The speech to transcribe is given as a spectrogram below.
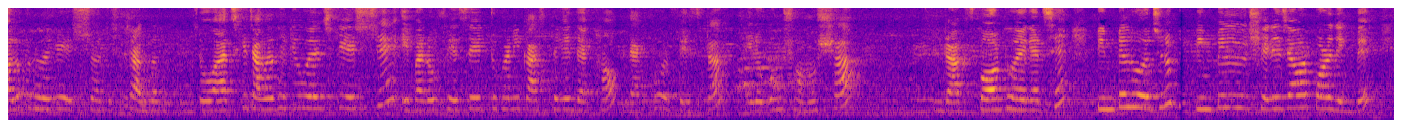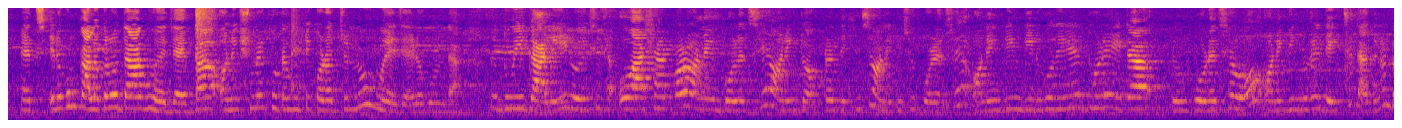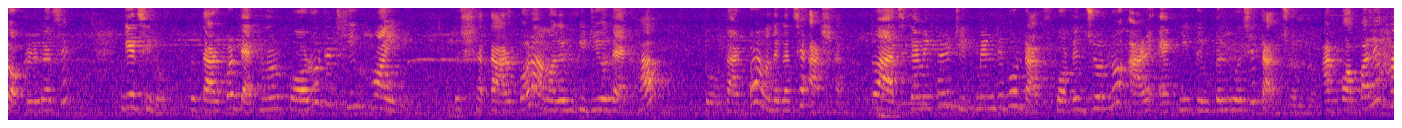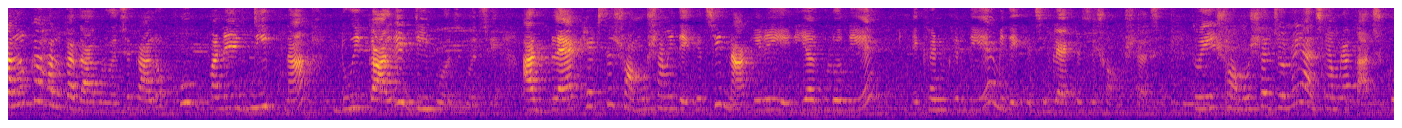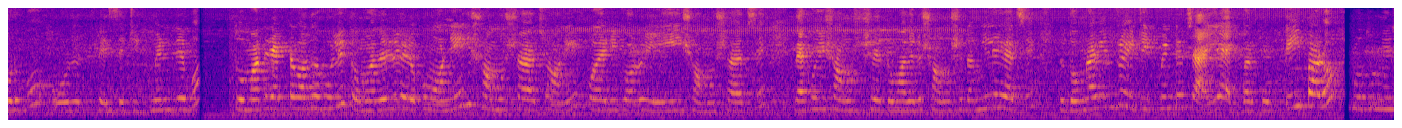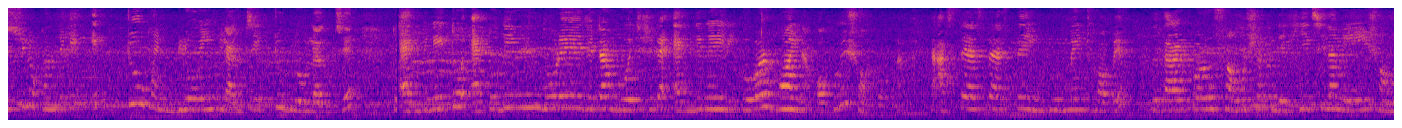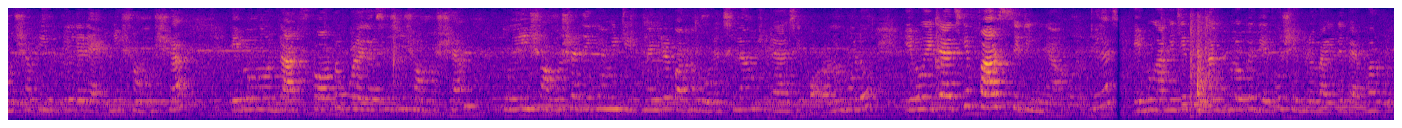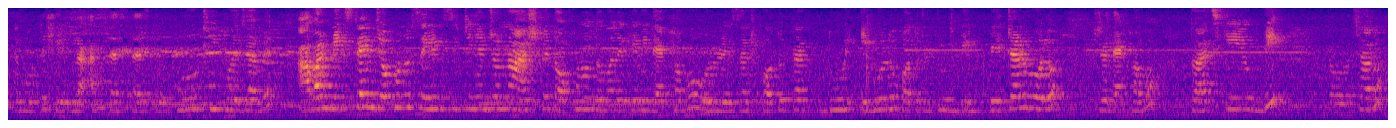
বলো কোথা থেকে এসছো চাকদা থেকে। তো আজকে চাকদা থেকে আজকে এসছে। এবার ও ফেসে একটুখানি কাছ থেকে দেখাও। দেখো ওর ফেসটা এরকম সমস্যা। ডার্ক স্পট হয়ে গেছে। পিম্পল হয়েছিল। পিম্পল সেরে যাওয়ার পরে দেখবে এরকম কালো কালো দাগ হয়ে যায় বা অনেক সময় খোটাখুটি করার জন্যও হয়ে যায় এরকম দাগ। তো দুই গালেই রয়েছে। ও আসার পর অনেক বলেছে অনেক ডক্টর দেখিয়েছে অনেক কিছু করেছে। অনেক দিন দীর্ঘদিনের ধরে এটা করেছে ও অনেক দিন ধরে দেখছে তার জন্য ডক্টরের কাছে গেছিল। তো তারপর দেখানোর পরও ওটা ঠিক হয়নি। তো তারপর আমাদের ভিডিও দেখা, তো তারপর আমাদের কাছে আসা। তো আজকে আমি এখানে ট্রিটমেন্ট দেবো ডার্ক স্পটের জন্য আর একনি পিম্পল হয়েছে তার জন্য। আর কপালে হালকা হালকা দাগ রয়েছে, কালো খুব মানে ডিপ না, দুই গালে ডিপ হয়েছে হয়েছে আর ব্ল্যাক হেডসের সমস্যা আমি দেখেছি, নাকের এই এরিয়াগুলো দিয়ে, এখানকার দিয়ে আমি দেখেছি ব্ল্যাক হেডসের সমস্যা আছে। তো এই সমস্যার জন্যই আজকে আমরা কাজ করব, ওর ফেসে ট্রিটমেন্ট দেবো। তোমাদের একটা কথা বলি, তোমাদেরও এরকম অনেক সমস্যা আছে, অনেক কোয়ারি করো, এই সমস্যা আছে। দেখো, এই সমস্যার সাথে তোমাদেরও সমস্যাটা মিলে গেছে। তো তোমরা কিন্তু এই ট্রিটমেন্টটা চাইলে একবার করতেই পারো। প্রথম এসেছিল ওখান থেকে একটু মানে গ্লোয়িং লাগছে, একটু গ্লো লাগছে। তো একদিনেই তো এতদিন ধরে যেটা হয়েছে, সেটা একদিনেই রিকভার হয় না, কখনোই সম্ভব না। আস্তে আস্তে আস্তে ইম্প্রুভমেন্ট হবে। তো তারপর সমস্যাটা দেখিয়েছিলাম, এই সমস্যা পিম্পলের একনি সমস্যা। এবং ওর ডার্ক স্পটও পড়ে গেছে সমস্যা তো এই সমস্যা দেখে আমি ট্রিটমেন্টের কথা বলেছিলাম, সেটা আজকে করানো হলো এবং এটা আজকে ফার্স্ট সিটিং নেওয়া হলো, ঠিক আছে? এবং আমি যে প্রোডাক্টগুলোকে দেবো, সেগুলো বাড়িতে ব্যবহার করতে করতে সেগুলো আস্তে আস্তে আস্তে পুরো ঠিক হয়ে যাবে। আবার নেক্সট টাইম যখন সেকেন্ড সিটিংয়ের জন্য আসবে, তখনও তোমাদেরকে আমি দেখাবো ওর রেজাল্ট কতটা দূর এগোলো, কতটা দূর বেটার হলো, সেটা দেখাবো। তো আজকে এই অবধি, তো চলো।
